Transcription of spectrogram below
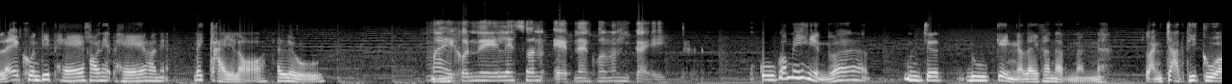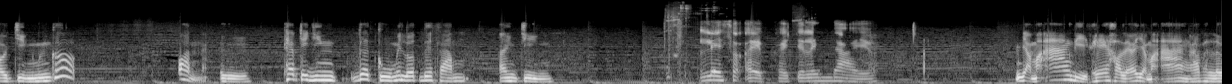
และไอ้คนที่แพ้เขาเนี่ยแพ้เขาเนี่ยไม่ไก่เหรอฮัลโหลไม่คนนี้เล่นซ่อนเอฟนั่นคนนั้นไก่ กูก็ไม่เห็นว่า มึงจะดูเก่งอะไรขนาดนั้นนะหลังจากที่กูเอาจริงมึงก็ อ่อนอะเออแทบจะยิงเลือดกูไม่ลดด้วยซ้ำเอาจริงเล่นซ่อนเอฟใครจะเล่นได้เหรอๆอย่ามาอ้างดิแพ้เขาแล้วอย่ามาอ้างครับฮัลโหล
